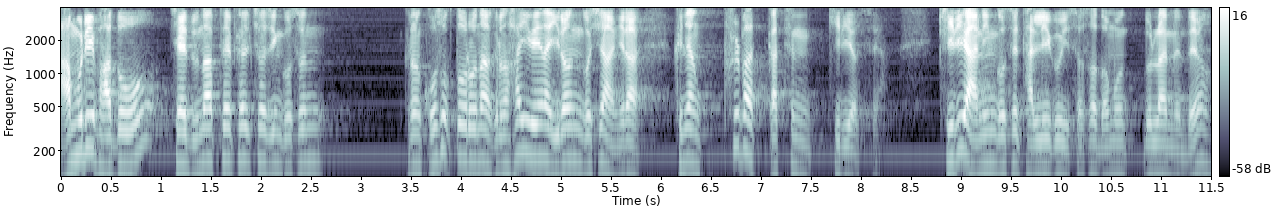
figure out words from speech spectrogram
아무리 봐도 제 눈앞에 펼쳐진 곳은 그런 고속도로나 그런 하이웨이나 이런 것이 아니라 그냥 풀밭 같은 길이었어요. 길이 아닌 곳을 달리고 있어서 너무 놀랐는데요.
